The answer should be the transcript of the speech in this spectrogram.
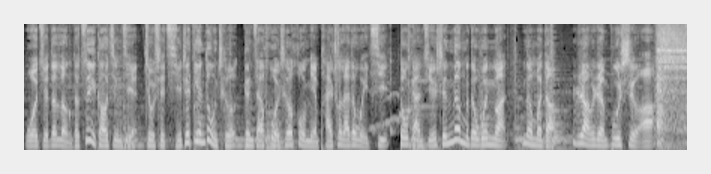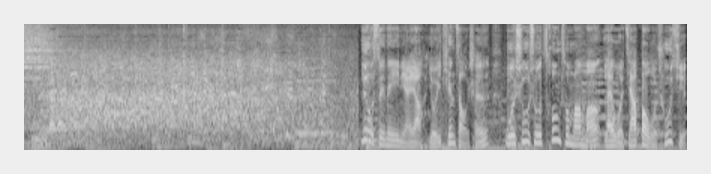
我觉得冷的最高境界，就是骑着电动车跟在货车后面排出来的尾气，都感觉是那么的温暖，那么的让人不舍。六岁那一年呀，有一天早晨，我叔叔匆匆忙忙来我家抱我出去，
